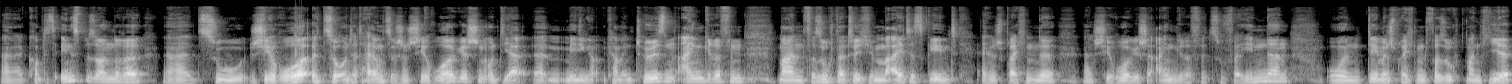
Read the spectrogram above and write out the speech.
äh, kommt es insbesondere äh, zu Chirur äh, zur Unterteilung zwischen chirurgischen und ja, äh, medikamentösen Eingriffen. Man versucht natürlich weitestgehend entsprechende äh, chirurgische Eingriffe zu verhindern und dementsprechend versucht man hier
